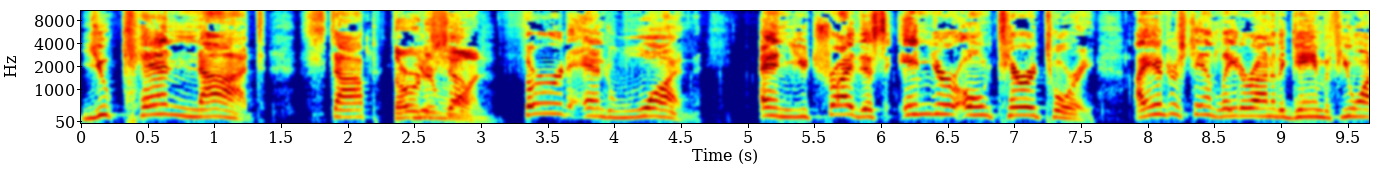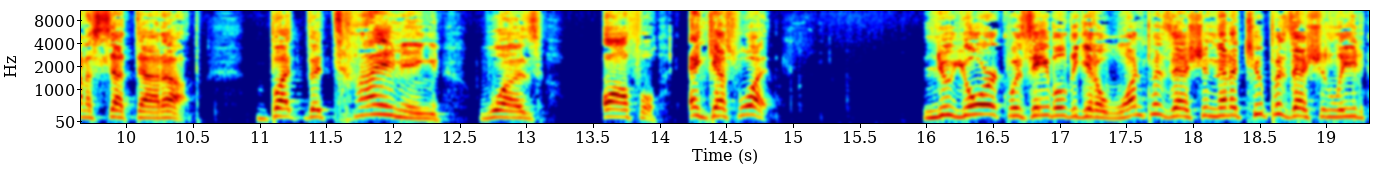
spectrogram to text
You cannot stop third yourself. and one. Third and one, and you try this in your own territory. I understand later on in the game if you want to set that up, but the timing was awful. And guess what? New York was able to get a one possession, then a two possession lead,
